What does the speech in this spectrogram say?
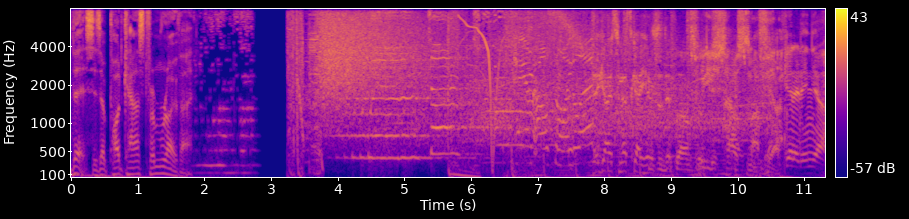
This is a podcast from Rover. Hey, I'm Alison Wonderland. Hey guys, Siniska here. This is Diplo. Swedish House Mafia. Get it in ya.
